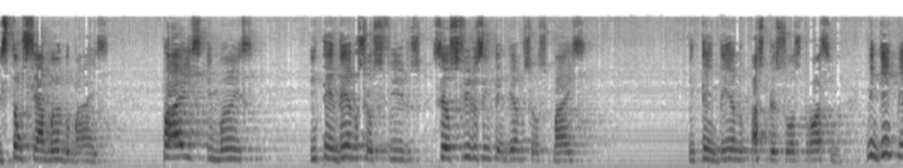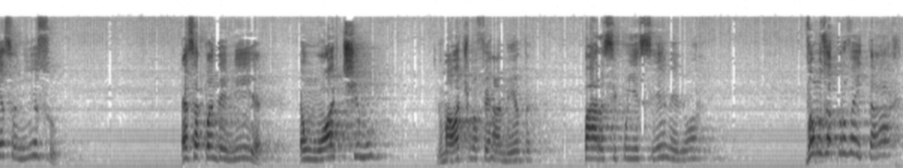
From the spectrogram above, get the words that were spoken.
Estão se amando mais. Pais e mães entendendo seus filhos, seus filhos entendendo seus pais, entendendo as pessoas próximas. Ninguém pensa nisso. Essa pandemia é um ótimo, uma ótima ferramenta para se conhecer melhor. Vamos aproveitar.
